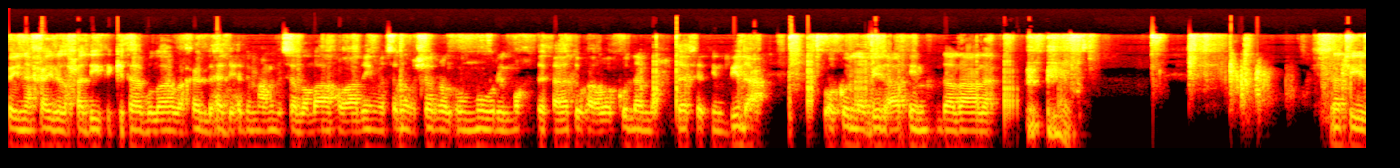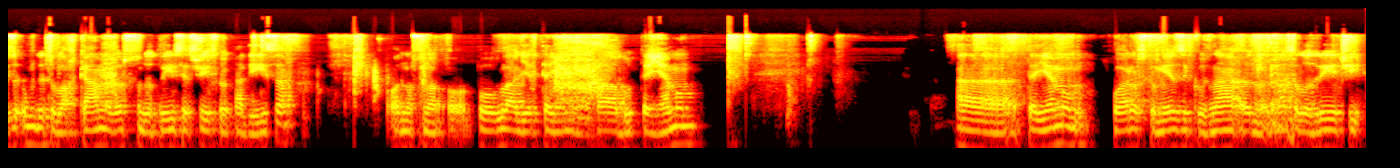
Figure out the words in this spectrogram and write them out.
فإن خير الحديث كتاب الله وخير الهدي هدي محمد صلى الله عليه وسلم وشر الأمور محدثاتها وكل محدثة بدعة وكل بدعة ضلالة Znači, iz Umdetul Ahkama došli smo do 36. hadisa, odnosno poglavlje Tejemum, babu Tejemum. A, tejemum u arabskom jeziku zna, nastalo od riječi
